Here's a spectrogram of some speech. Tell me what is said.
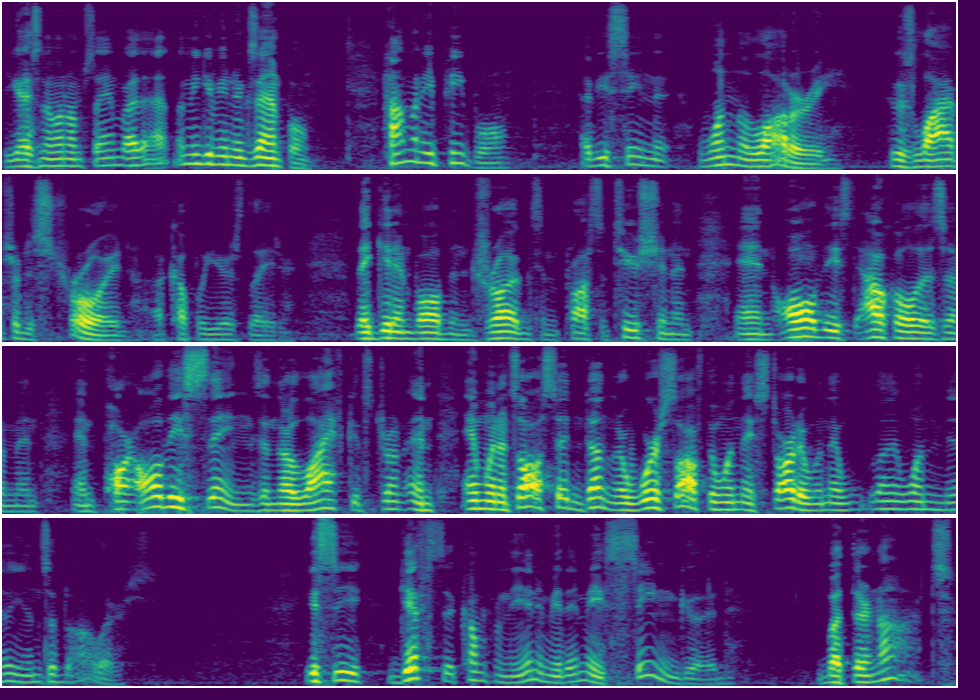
You guys know what I'm saying by that? Let me give you an example. How many people have you seen that won the lottery whose lives are destroyed a couple years later? They get involved in drugs and prostitution and, and all these alcoholism and, and part, all these things, and their life gets drawn. And, and when it's all said and done, they're worse off than when they started, when they, when they won millions of dollars. You see, gifts that come from the enemy, they may seem good, but they're not.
